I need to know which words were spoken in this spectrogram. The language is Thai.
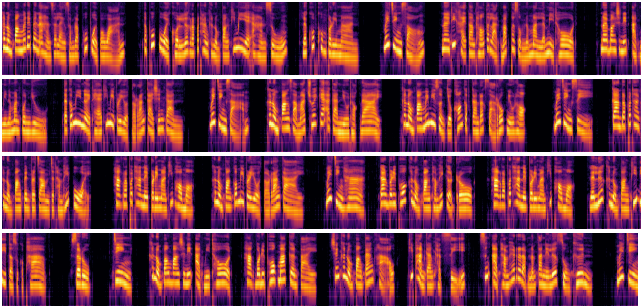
ขนมปังไม่ได้เป็นอาหารแสลงสำหรับผู้ป่วยเบาหวาน แต่ผู้ป่วยควรเลือกรับประทานขนมปังที่มีใยอาหารสูง และควบคุมปริมาณ ไม่จริง 2. เนยที่ขายตามท้องตลาดมักผสมน้ำมันและมีโทษ เนยบางชนิดอาจมีน้ำมันปนอยู่ แต่ก็มีเนยแท้ที่มีประโยชน์ต่อร่างกายเช่นกัน ไม่จริง 3. ขนมปังสามารถช่วยแก้อาการนิวท็อกได้ ขนมปังไม่มีส่วนเกี่ยวข้องกับการรักษาโรคนิวท็อก ไม่จริง 4. การรับประทานขนมปังเป็นประจำจะทำให้ป่วย หากรับประทานในปริมาณที่พอเหมาะ ขนมปังก็มีประโยชน์ต่อร่างกาย ไม่จริง 5. การบริโภคขนมปังทำให้เกิดโรค หากรับประทานในปริมาณที่พอเหมาะ และเลือกขนมปังที่ดีต่อสุขภาพ สรุป จริง ขนมปังบางชนิดอาจมีโทษ หากบริโภคมากเกินไป เช่นขนมปังแป้งขาวที่ผ่านการขัดสี ซึ่งอาจทำให้ระดับน้ำตาลในเลือดสูงขึ้น ไม่จริง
